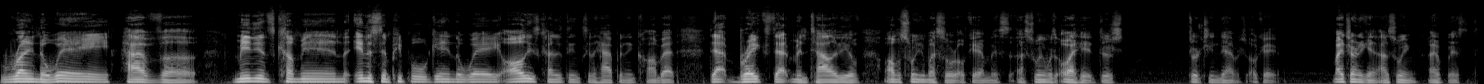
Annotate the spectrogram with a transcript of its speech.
running away, have uh, minions come in, innocent people get in the way. All these kinds of things can happen in combat. That breaks that mentality of oh, I'm swinging my sword. Okay, I miss. I swing. My, oh, I hit. There's 13 damage. Okay, my turn again. I swing. I missed.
